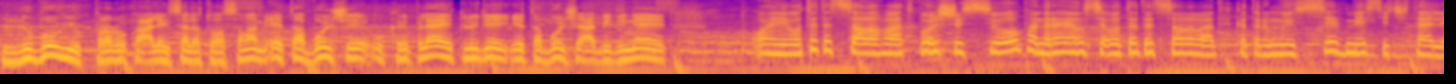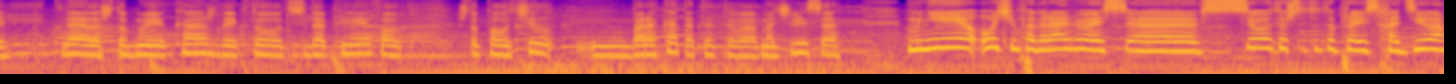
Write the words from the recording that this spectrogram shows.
любовью к пророку, алейхиссалату вассалам. Это больше укрепляет людей, это больше объединяет. Ой, вот этот салават, больше всего понравился вот этот салават, который мы все вместе читали. Да, чтобы мы, каждый, кто вот сюда приехал, чтобы получил баракат от этого маджлиса. Мне очень понравилось э, все то, что тут происходило.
